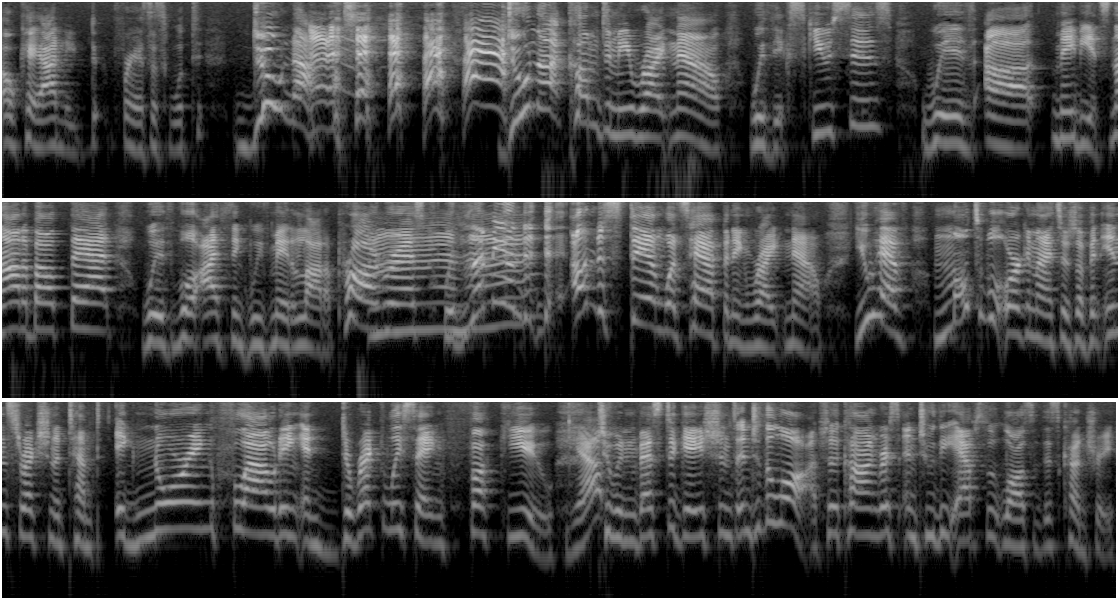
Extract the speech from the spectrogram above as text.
Okay, I need Frances. Will t- do not. do not come to me right now with excuses with uh maybe it's not about that with well i think we've made a lot of progress with let me under- understand what's happening right now. You have multiple organizers of an insurrection attempt ignoring flouting and directly saying fuck you Yep. to investigations into the law to the congress and to the absolute laws of this country.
